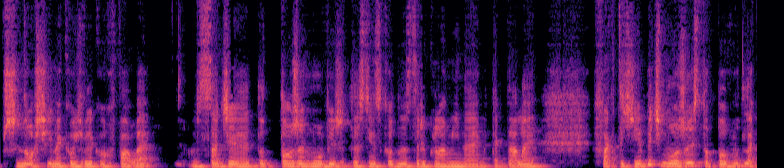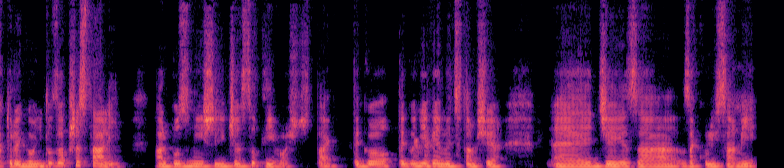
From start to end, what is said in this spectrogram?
przynosi im jakąś wielką chwałę. W zasadzie to, to, że mówię, że to jest niezgodne z regulaminem i tak dalej, faktycznie być może jest to powód, dla którego oni to zaprzestali albo zmniejszyli częstotliwość. Tak? Tego, tego nie wiemy, co tam się e, dzieje za, za kulisami.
